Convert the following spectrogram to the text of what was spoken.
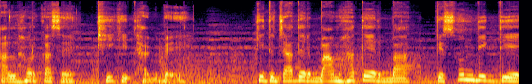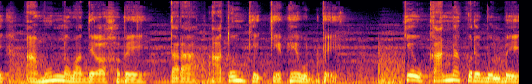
আল্লাহর কাছে ঠিকই থাকবে। কিন্তু যাদের বাম হাতের বা পেছন দিক দিয়ে আমল নামা দেওয়া হবে, তারা আতঙ্কে কেঁপে উঠবে। কেউ কান্না করে বলবে,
